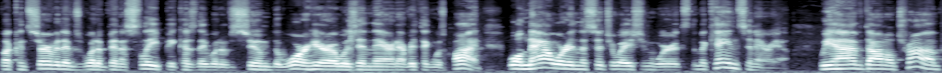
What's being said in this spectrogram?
but conservatives would have been asleep because they would have assumed the war hero was in there and everything was fine. Well, now we're in the situation where it's the McCain scenario. We have Donald Trump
